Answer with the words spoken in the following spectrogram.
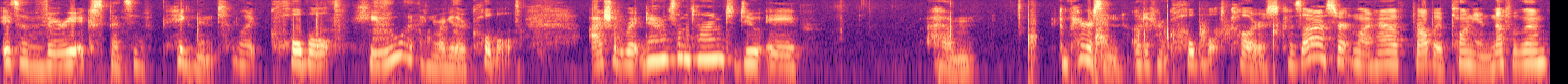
it's a very expensive pigment like cobalt hue and regular cobalt. I should write down sometime to do a um, comparison of different cobalt colors because I certainly have probably plenty enough of them.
